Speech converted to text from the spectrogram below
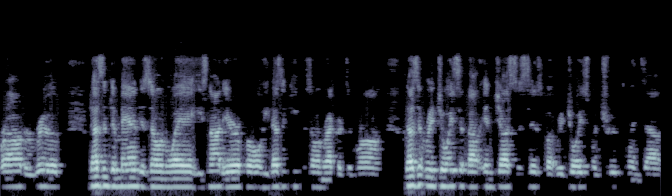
proud or rude, doesn't demand his own way, he's not irritable, he doesn't keep his own records of wrong, doesn't rejoice about injustices, but rejoice when truth wins out.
